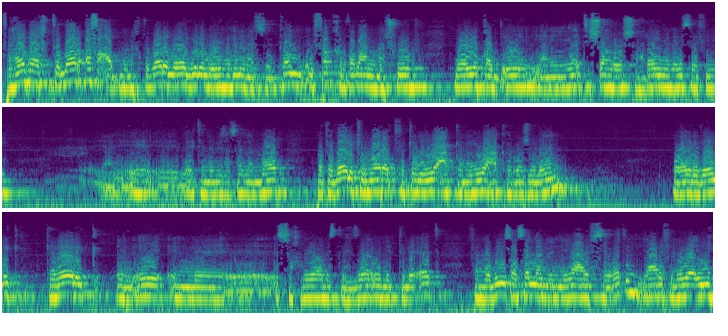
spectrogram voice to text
فهذا اختبار أصعب من اختبار اللي هو يجيله الغنى نفسه كان الفقر طبعا مشهور. لا يوقد إيه؟ يعني يأتي الشهر والشهرين ليس فيه يعني بيت النبي صلى الله عليه وسلم نار. وكذلك المرض فكان يوعك كما يوعك الرجلان وغير ذلك. كذلك السخرية والاستهزاء والابتلاءات. فالنبي صلى الله عليه وسلم اللي يعرف سيرته يعرف اللي هو إيه؟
